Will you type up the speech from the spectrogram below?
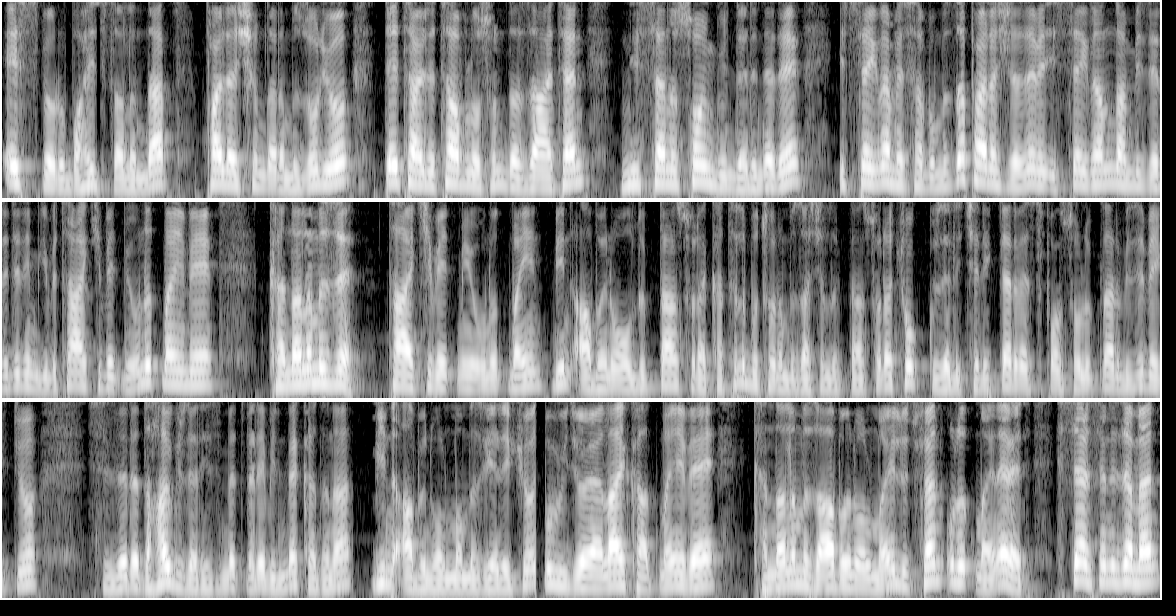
Espor bahis dalında paylaşımlarımız oluyor. Detaylı tablosunu da zaten Nisan'ın son günlerinde de Instagram hesabımızda paylaşacağız. Evet Instagram'dan bizleri dediğim gibi takip etmeyi unutmayın ve kanalımızı takip etmeyi unutmayın. 1000 abone olduktan sonra katıl butonumuz açıldıktan sonra çok güzel içerikler ve sponsorluklar bizi bekliyor. Sizlere daha güzel hizmet verebilmek adına 1000 abone olmamız gerekiyor. Bu videoya like atmayı ve kanalımıza abone olmayı lütfen unutmayın. Evet isterseniz hemen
